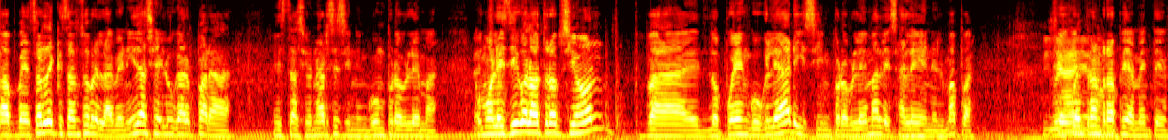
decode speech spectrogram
a pesar de que están sobre la avenida, sí hay lugar para estacionarse sin ningún problema. Como les digo, la otra opción, para, lo pueden googlear y sin problema les sale en el mapa. Lo ya, encuentran ya. rápidamente.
